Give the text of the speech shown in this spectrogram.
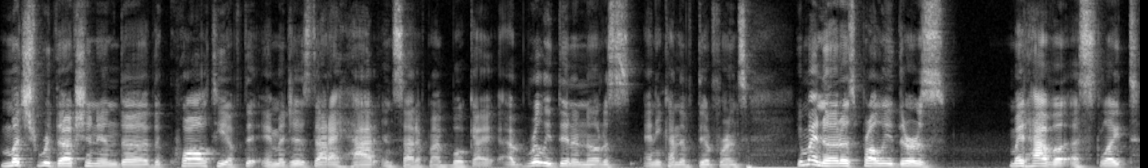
much reduction in the, the quality of the images that I had inside of my book. I, I really didn't notice any kind of difference. You might notice probably there's might have a, a slight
